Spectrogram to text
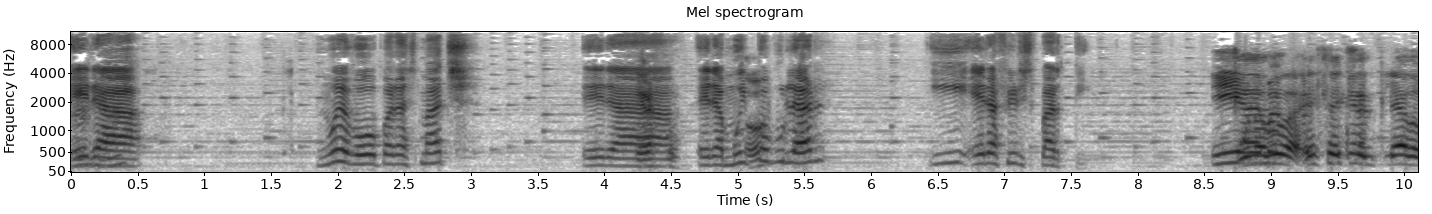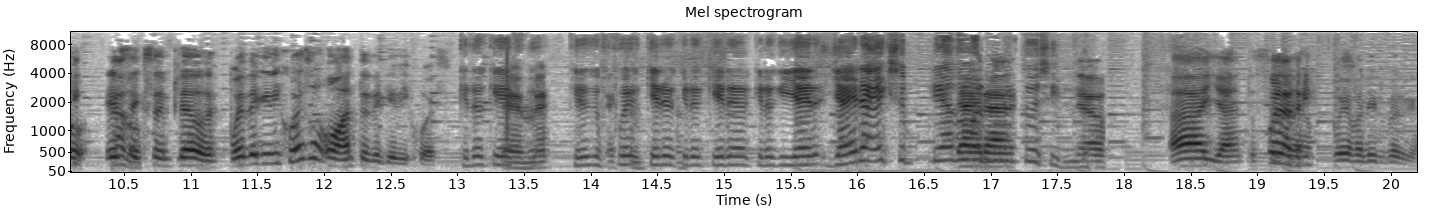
era nuevo para Smash, era, era muy popular y era First Party. Y Una duda, ¿ese ex empleado, ¿es ex empleado después de que dijo eso o antes de que dijo eso? Creo que, eh, creo que fue, creo, creo que era, creo que ya era, ya era ex empleado al momento de decirlo. Ah, ya, entonces fue ya, voy a valer verga.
